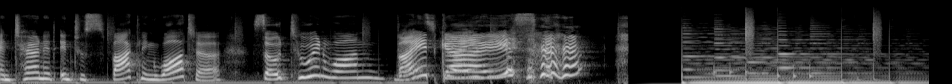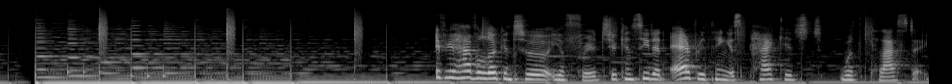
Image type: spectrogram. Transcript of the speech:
and turn it into sparkling water. So two in one. Bye, guys. If you have a look into your fridge, you can see that everything is packaged with plastic.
